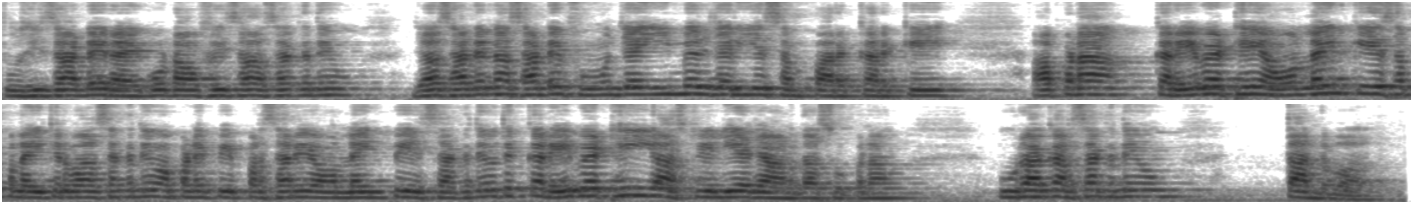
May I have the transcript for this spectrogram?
ਤੁਸੀਂ ਸਾਡੇ ਰਾਏਕੋਟ ਆਫਿਸ ਆ ਸਕਦੇ ਹੋ ਜਾਂ ਸਾਡੇ ਨਾਲ ਸਾਡੇ ਫੋਨ ਜਾਂ ਈਮੇਲ ਜਰੀਏ ਸੰਪਰਕ ਕਰਕੇ ਆਪਣਾ ਘਰੇ ਬੈਠੇ ਆਨਲਾਈਨ ਕੇਸ ਅਪਲਾਈ ਕਰਵਾ ਸਕਦੇ ਹੋ, ਆਪਣੇ ਪੇਪਰ ਸਾਰੇ ਆਨਲਾਈਨ ਭੇਜ ਸਕਦੇ ਹੋ ਤੇ ਘਰੇ ਬੈਠੇ ਹੀ ਆਸਟ੍ਰੇਲੀਆ ਜਾਣ ਦਾ ਸੁਪਨਾ ਪੂਰਾ ਕਰ ਸਕਦੇ ਹੋ। ਧੰਨਵਾਦ।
